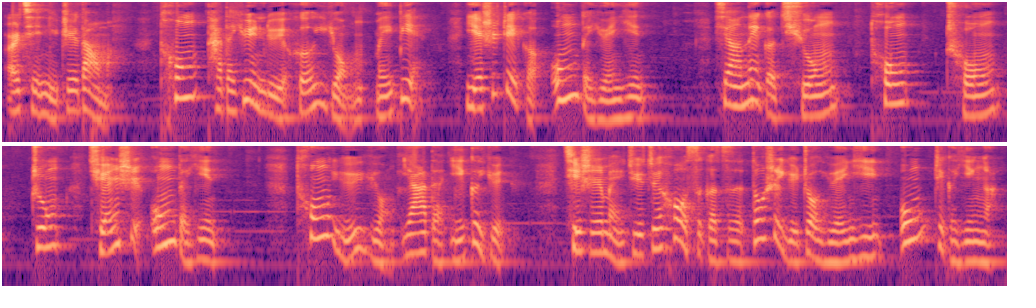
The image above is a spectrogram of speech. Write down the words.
而且你知道吗？通它的韵律和永没变，也是这个嗡的原因。像那个穷、通、重、中，全是嗡的音。通与永押的一个韵。其实每句最后四个字都是宇宙元音嗡这个音啊。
